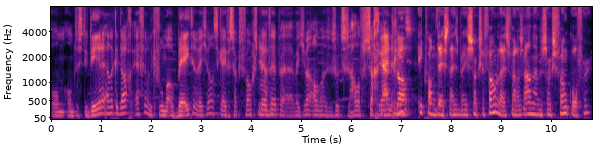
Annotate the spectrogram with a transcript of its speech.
om, om te studeren elke dag even. Want ik voel me ook beter, weet je wel. Als ik even saxofoon gespeeld Ja. heb, eh, weet je wel, al een soort half Ja, zagrijnig iets. ik kwam destijds bij saxofoonles wel eens aan met mijn saxofoonkoffer.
